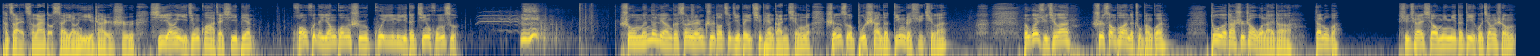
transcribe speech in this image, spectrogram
他再次来到三阳驿站时，夕阳已经挂在西边，黄昏的阳光是瑰丽的金红色。你守门的两个僧人知道自己被欺骗感情了，神色不善的盯着许七安。本官许七安是桑破案的主办官，渡恶大师召我来的，带路吧。许七安笑眯眯的递过缰绳，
